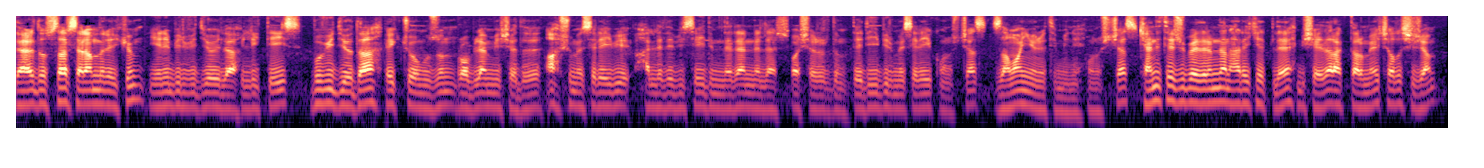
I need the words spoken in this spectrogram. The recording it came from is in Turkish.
Değerli dostlar selamünaleyküm. Yeni bir videoyla birlikteyiz. Bu videoda pek çoğumuzun problem yaşadığı, ah şu meseleyi bir halledebilseydim neler neler başarırdım dediği bir meseleyi konuşacağız. Zaman yönetimini konuşacağız. Kendi tecrübelerimden hareketle bir şeyler aktarmaya çalışacağım.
